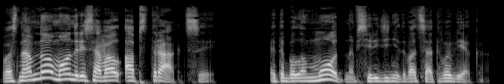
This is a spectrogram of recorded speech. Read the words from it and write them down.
В основном он рисовал абстракции. Это было модно в середине 20 века.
